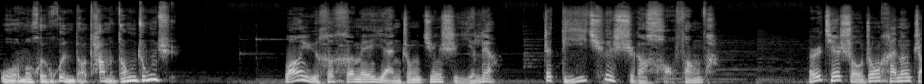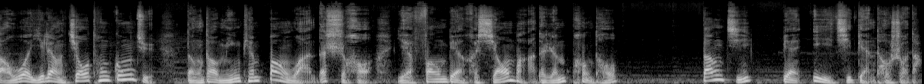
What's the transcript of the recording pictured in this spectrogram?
我们会混到他们当中去。王宇和何梅眼中均是一亮，这的确是个好方法。而且手中还能掌握一辆交通工具，等到明天傍晚的时候，也方便和小马的人碰头。当即便一起点头说道：“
